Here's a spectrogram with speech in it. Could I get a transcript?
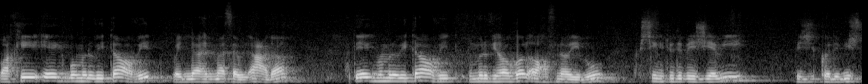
وكي ايك بمروي تاغفيد والله المثل الأعلى وكي ايك بمروي تاغفيد ومروي ها قال آخف نايبو بشتين تو ده بيجيوي بيجي كده بيش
